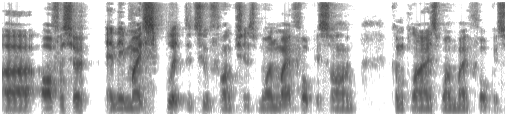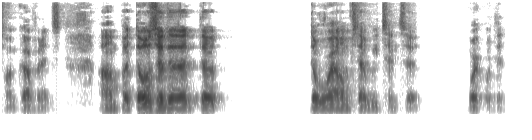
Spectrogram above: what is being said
uh, officer, and they might split the two functions. One might focus on compliance, one might focus on governance. Um, but those are the, the the realms that we tend to work within.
